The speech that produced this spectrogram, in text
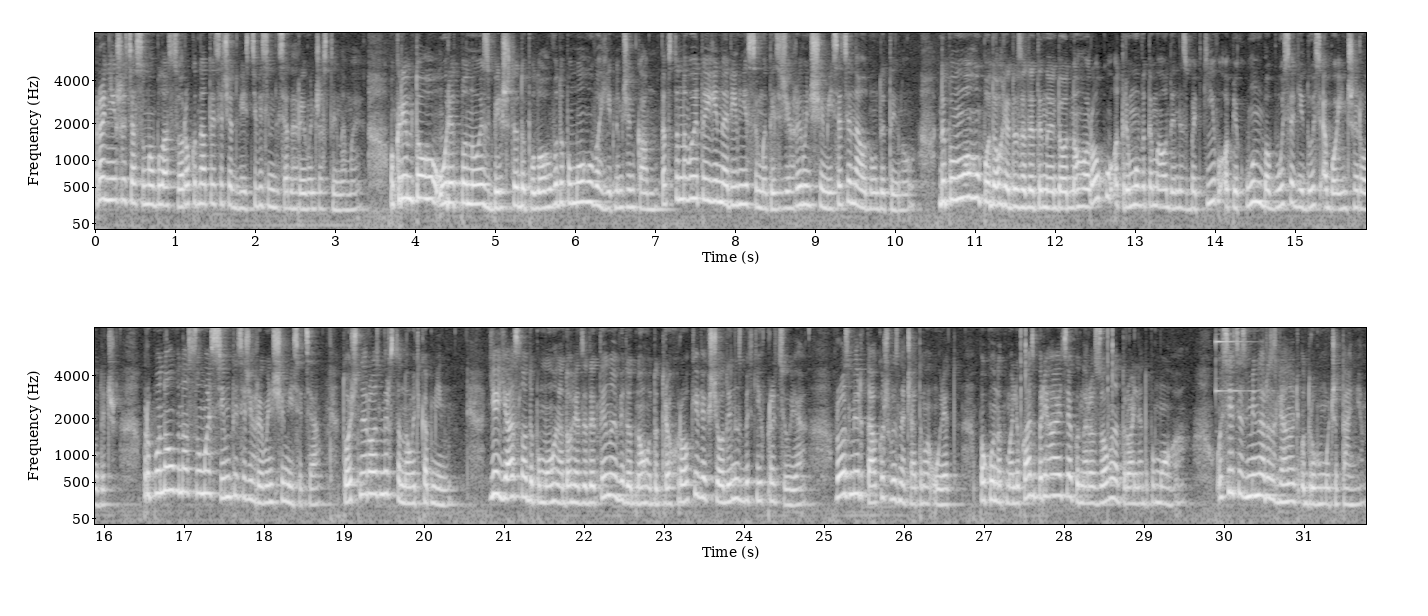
Раніше ця сума була 41 тисяча 280 гривень частинами. Окрім того, уряд планує збільшити допологову допомогу вагітним жінкам та встановити її на рівні 7 тисяч гривень щомісяця на одну дитину. Допомогу по догляду за дитиною до одного року отримуватиме один із батьків, опікун, бабуся, дідусь або інший родич. Пропонована сума 7 тисяч гривень щомісяця. Точний розмір становить Кабмін. Є ясла допомога на догляд за дитиною від 1 до 3 років, якщо один із батьків працює. Розмір також визначатиме уряд. Пакунок малюка зберігається як одноразова натуральна допомога. Усі ці зміни розглянуть у другому читанні читання.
